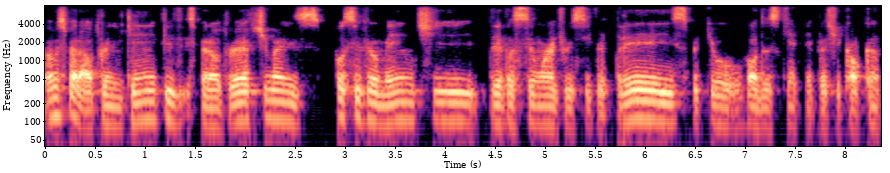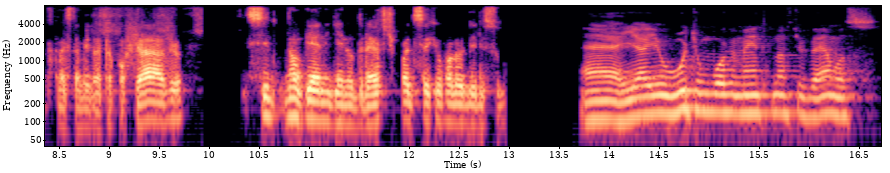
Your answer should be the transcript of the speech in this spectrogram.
Vamos esperar o training camp, esperar o draft, mas possivelmente deva ser um wide receiver 3, porque o Valdez tem para esticar o campo, mas também não é tão confiável. Se não vier ninguém no draft, pode ser que o valor dele suba. É, e aí o último movimento que nós tivemos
